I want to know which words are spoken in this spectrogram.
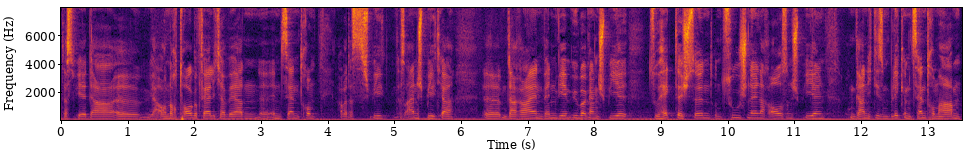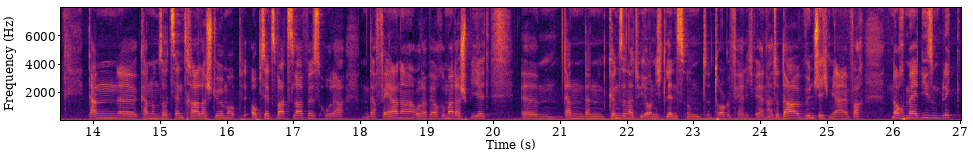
dass wir da äh, ja auch noch torgefährlicher werden äh, im Zentrum. Aber das, spielt, das eine spielt ja äh, da rein, wenn wir im Übergangsspiel zu hektisch sind und zu schnell nach außen spielen und gar nicht diesen Blick im Zentrum haben, dann äh, kann unser zentraler Stürmer, ob es jetzt Watzlaw ist oder der Ferner oder wer auch immer da spielt, ähm, dann, dann können sie natürlich auch nicht glänzen und torgefährlich werden. Also da wünsche ich mir einfach noch mehr diesen Blick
